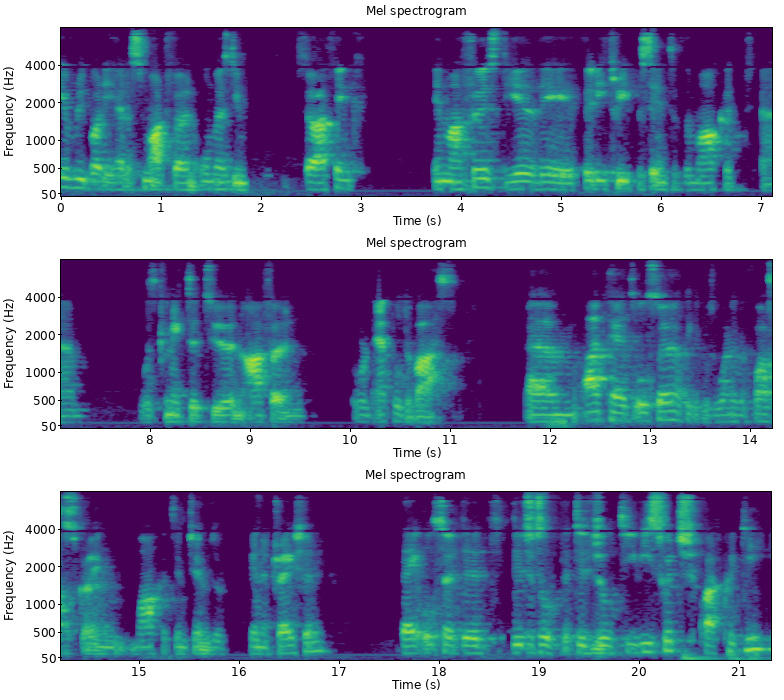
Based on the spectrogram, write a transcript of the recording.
everybody had a smartphone almost So I think in my first year there, 33% of the market um, was connected to an iPhone or an Apple device. Um, iPads also, I think it was one of the fastest growing markets in terms of penetration. They also did digital the digital TV switch quite quickly.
